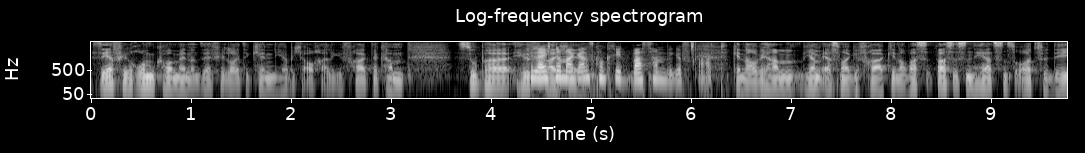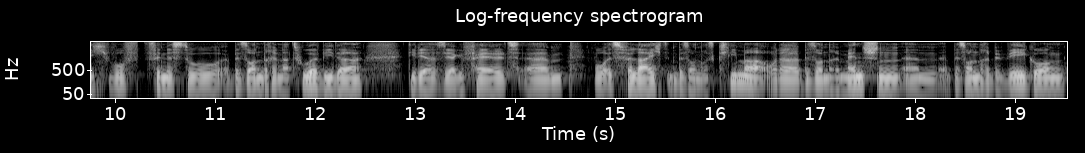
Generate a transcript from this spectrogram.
sehr viel rumkommen und sehr viele Leute kennen. Die habe ich auch alle gefragt. Da kamen super hilfreiche... Vielleicht nochmal ganz konkret, was haben wir gefragt? Genau, wir haben, wir haben erstmal gefragt, genau, was, was ist ein Herzensort für dich? Wo findest du besondere Natur wieder, die dir sehr gefällt? Ähm, wo ist vielleicht ein besonderes Klima oder besondere Menschen, eine besondere Bewegung?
